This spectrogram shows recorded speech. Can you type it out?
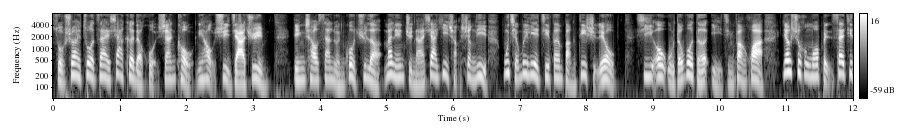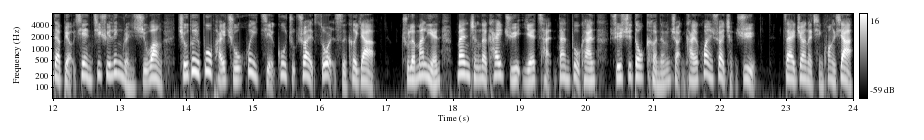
所帅坐在下课的火山口。你好，我是家俊。英超三轮过去了，曼联只拿下一场胜利，目前位列积分榜第十六。CEO 伍德沃德已经放话，要是红魔本赛季的表现继续令人失望，球队不排除会解雇主帅索尔斯克亚。除了曼联，曼城的开局也惨淡不堪，随时都可能展开换帅程序。在这样的情况下，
